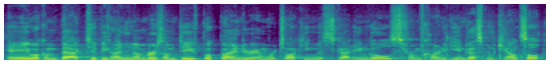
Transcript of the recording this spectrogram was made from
Hey, welcome back to Behind the Numbers. I'm Dave Bookbinder, and we're talking with Scott Inglis from Carnegie Investment Counsel.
